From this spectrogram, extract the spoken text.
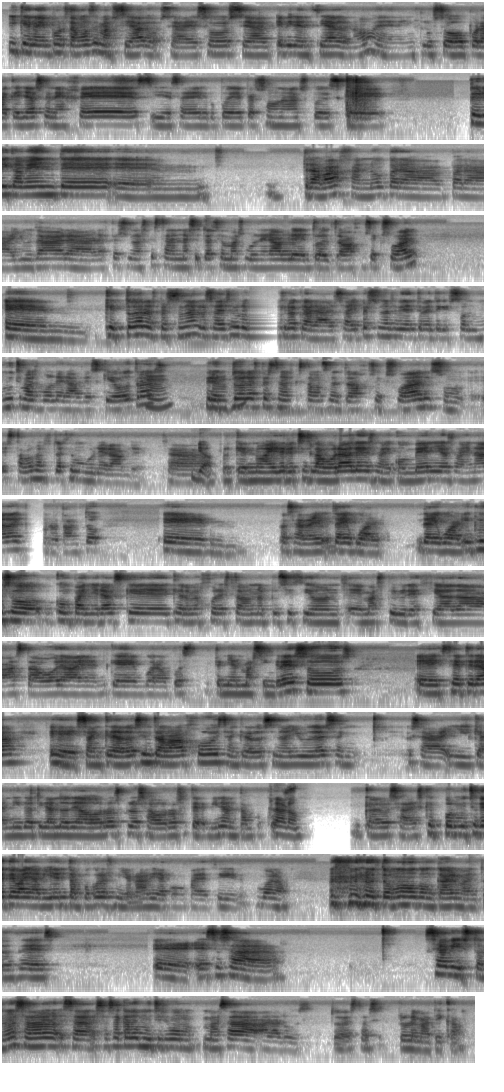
y que no importamos demasiado. O sea, eso se ha evidenciado, ¿no? Eh, incluso por aquellas ONGs y ese grupo de personas, pues que teóricamente eh, trabajan, ¿no? para, para ayudar a las personas que están en una situación más vulnerable dentro del trabajo sexual. Eh, que todas las personas, o sea, eso lo quiero aclarar, o sea, hay personas evidentemente que son mucho más vulnerables que otras, Mm, pero ujú. todas las personas que estamos en el trabajo sexual son, estamos en una situación vulnerable, o sea, Ya. porque no hay derechos laborales, no hay convenios, no hay nada, y por lo tanto, eh, o sea, da, da igual, da igual. Incluso compañeras que, que a lo mejor estaban en una posición eh, más privilegiada hasta ahora, en que, bueno, pues tenían más ingresos, etcétera, eh, se han quedado sin trabajo y se han quedado sin ayuda, se han- o sea, y que han ido tirando de ahorros, pero los ahorros se terminan tampoco. Claro. Claro, o sea, es que por mucho que te vaya bien, tampoco eres millonaria, como para decir, bueno, me lo tomo con calma. Entonces, eh, eso se ha, se ha visto, ¿no? Se ha, se ha- se ha sacado muchísimo más a, a la luz toda esta problemática.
